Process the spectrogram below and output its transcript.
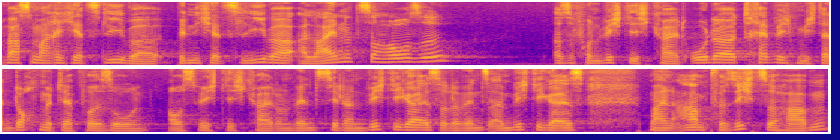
was mache ich jetzt lieber? Bin ich jetzt lieber alleine zu Hause? Also von Wichtigkeit. Oder treffe ich mich dann doch mit der Person aus Wichtigkeit? Und wenn es dir dann wichtiger ist oder wenn es einem wichtiger ist, mal einen Abend für sich zu haben,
